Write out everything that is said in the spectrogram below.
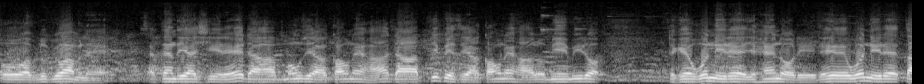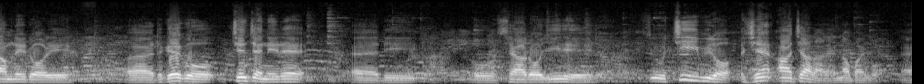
ဟိုဘယ်လိုပြောရမလဲအတန်တရားရှိတယ်ဒါဟာမုန်းစရာကောင်းတဲ့ဟာဒါပြစ်ပယ်စရာကောင်းတဲ့ဟာလို့မြင်ပြီးတော့တကယ်ဝတ်နေတဲ့ယဟန်တော်တွေတကယ်ဝတ်နေတဲ့တာမဏေတော်တွေအဲတကယ်ကိုကျင့်ကြံနေတဲ့အဲဒီဟိုဆရာတော်ကြီးတွေ သူကြည့်ပြီးတော့အရန်အားကြလာတယ်နောက်ပိုင်းပေါ့အဲ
